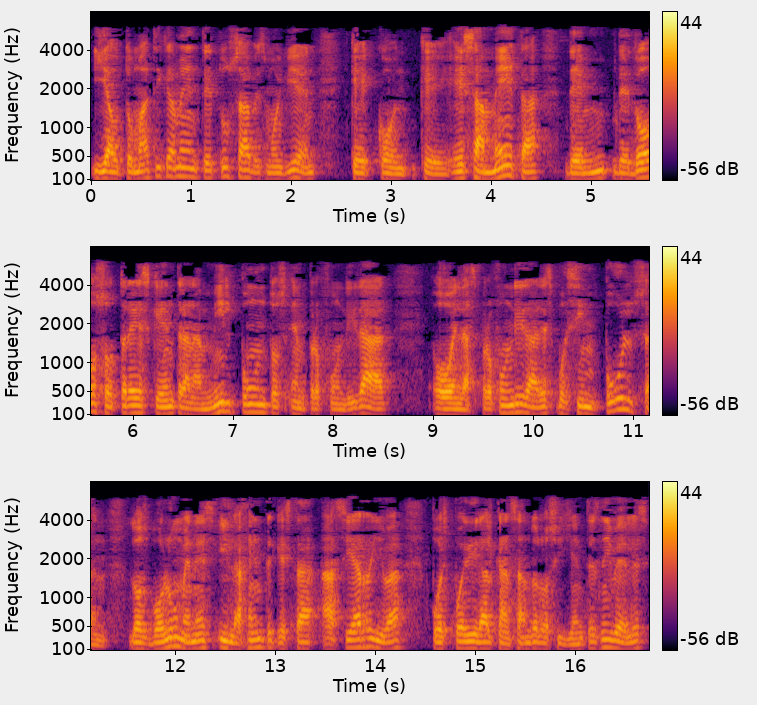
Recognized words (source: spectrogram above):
y automáticamente tú sabes muy bien que con que esa meta de, de dos o tres que entran a mil puntos en profundidad o en las profundidades, pues impulsan los volúmenes y la gente que está hacia arriba, pues puede ir alcanzando los siguientes niveles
